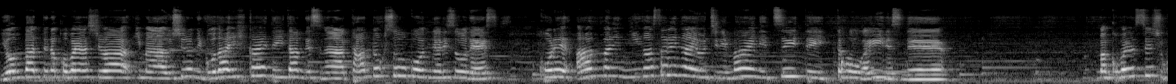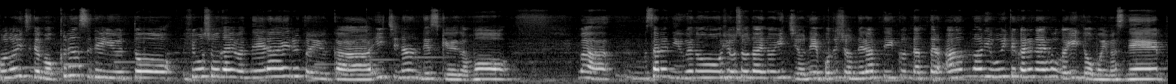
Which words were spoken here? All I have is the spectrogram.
4番手の小林は今後ろに5台控えていたんですが単独走行になりそうです。これあんまり逃がされないうちに前についていった方がいいですね。まあ、小林選手、この位置でもクラスでいうと表彰台は狙えるというか位置なんですけれども、まあ、さらに上の表彰台の位置を、ね、ポジション狙っていくんだったらあんまり置いてかれない方がいいと思いますね。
